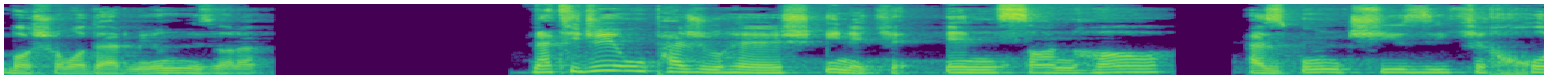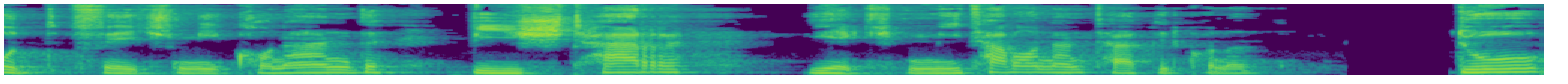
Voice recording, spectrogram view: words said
با شما در میون می‌ذارم. نتیجه اون پژوهش اینه که انسان ها از اون چیزی که خود فکر می کنند بیشتر یک می توانند تغییر کنند. دو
